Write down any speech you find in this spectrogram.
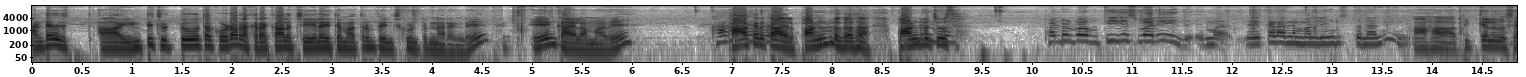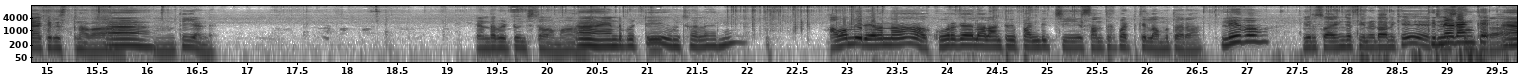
అంటే ఆ ఇంటి చుట్టూతా కూడా రకరకాల చేలు అయితే మాత్రం పెంచుకుంటున్నారండి. ఏం కాయలమ్మా అవి? కాకరకాయలు పండ్లు కదా. పండ్లు చూసి పండుగ బాబు తీసేసి మరి ఎక్కడన్నా మళ్ళీ ఉడుస్తానని ఆహా పిక్కలు సేకరిస్తున్నావా? తీయండి. ఎండబెట్టి ఉంచుతావమ్మా. ఎండబెట్టి ఉంచాలని. అమ్మ మీరు ఏమన్నా కూరగాయలు అలాంటివి పండించి సంతకు పట్టుకెళ్ళి అమ్ముతారా? లేదు బాబు. మీరు స్వయంగా తినడానికే తినడానికే చేసుకుంటారా? ఆ,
